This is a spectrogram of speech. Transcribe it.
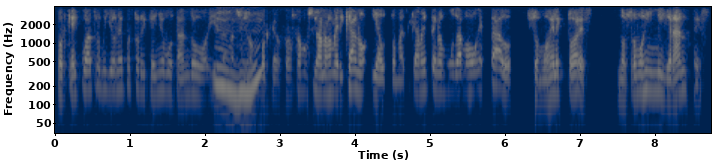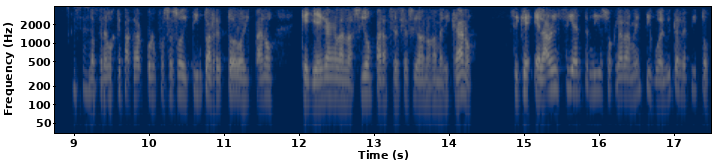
Porque hay cuatro millones de puertorriqueños votando hoy en la Ujú. nación, porque nosotros somos ciudadanos americanos y automáticamente nos mudamos a un Estado, somos electores, no somos inmigrantes. Es No tenemos que pasar por un proceso distinto al resto de los hispanos que llegan a la nación para hacerse ciudadanos americanos. Así que el RNC ha entendido eso claramente y vuelvo y te repito,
